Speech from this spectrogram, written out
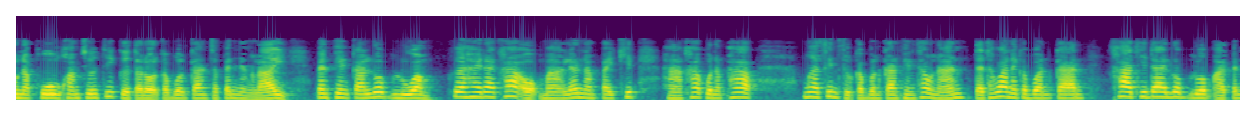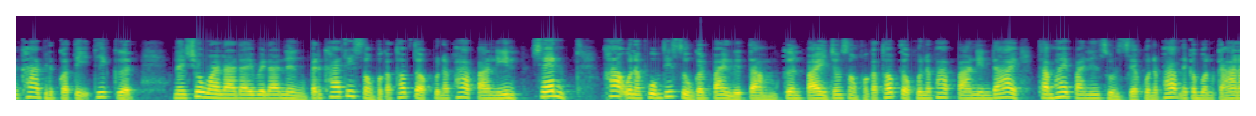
อุณหภูมิความชื้นที่เกิดตลอดกระบวนการจะเป็นอย่างไร เป็นเพียงการรวบรวมเพื่อให้ได้ค่าออกมาแล้วนำไปคิดหาค่าคุณภาพ เมื่อสิ้นสุดกระบวนการเพียงเท่านั้น แต่ถ้าว่าในกระบวนการค่าที่ได้รวบรวมอาจเป็นค่าผิดปกติที่เกิดในช่วงเวลาใดเวลาหนึ่ง เป็นค่าที่ส่งผลกระทบต่อคุณภาพปลานิลเช่น ค่าอุณหภูมิที่สูงเกินไปหรือต่ำเกินไป จนส่งผลกระทบต่อคุณภาพปลานิลได้ทำให้ปลานิลสูญเสียคุณภาพในกระบวนการ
